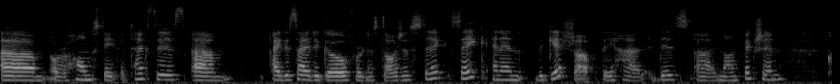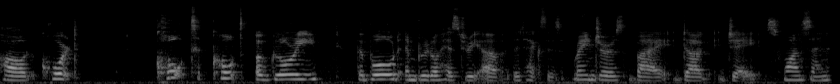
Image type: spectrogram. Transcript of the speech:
um, or home state of Texas, um, I decided to go for nostalgia's sake. And in the gift shop, they had this uh, nonfiction called Court, Cult, Cult of Glory the Bold and Brutal History of the Texas Rangers by Doug J. Swanson.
